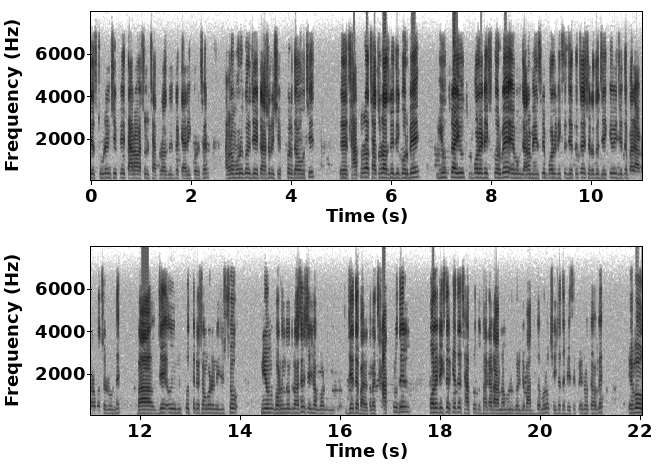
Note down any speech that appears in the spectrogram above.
যে স্টুডেন্টশিপ নেই তারা আসলে ছাত্র রাজনীতিটা ক্যারি করেছেন। আমরা মনে করি যে এটা আসলে শিফট করে দেওয়া উচিত। ছাত্ররা ছাত্র রাজনীতি করবে ইউথরা ইউথ পলিটিক্স করবে এবং যারা মেন স্ট্রিম পলিটিক্সে যেতে চায়, সেটা তো যে কেউই যেতে পারে আঠারো বছরের ঊর্ধ্বে বা যে প্রত্যেকটা সংগঠন নিজস্ব নিয়ম গঠনতন্ত্র আছে, সেই সংগঠন যেতে পারে। তবে ছাত্রদের পলিটিক্সের ক্ষেত্রে ছাত্র তো থাকাটা আমরা মনে করি যে বাধ্যতামূলক, সেই সাথে ডিসিপ্লিন হতে হবে এবং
